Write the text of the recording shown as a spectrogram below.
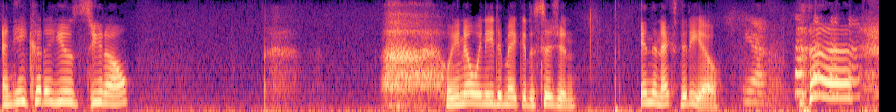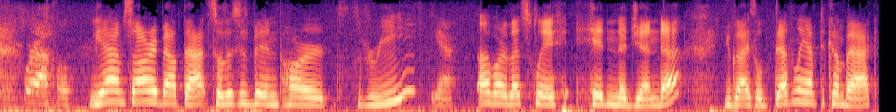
And he could have used, you know. Well, you know, we need to make a decision. in the next video. Yeah. We're awful. Yeah, I'm sorry about that. So this has been part three Yeah. of our Let's Play Hidden Agenda. You guys will definitely have to come back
